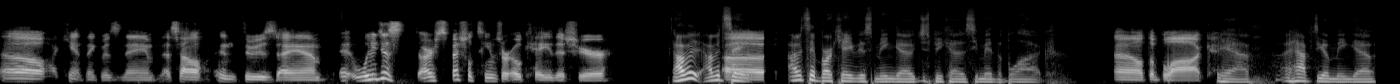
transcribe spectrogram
Oh, I can't think of his name. That's how enthused I am. It- we just our special teams are okay this year. I would, I would say, Uh, I would say Barkevious Mingo just because he made the block. oh, the block. Yeah, I have to go Mingo.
